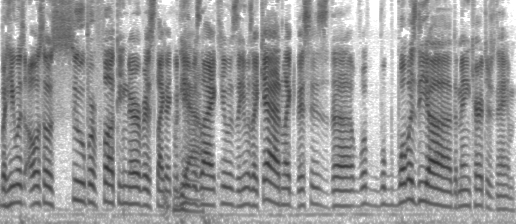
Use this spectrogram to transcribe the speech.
But he was also super fucking nervous. Like like when he was like he was he was like yeah, and like this is the what, what was the uh the main character's name?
